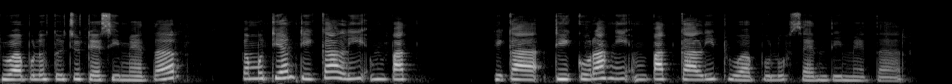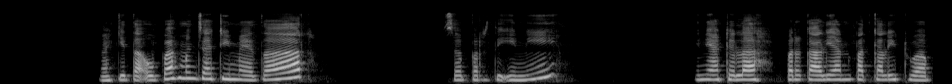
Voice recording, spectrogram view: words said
27 desimeter kemudian dikali 4 dika, dikurangi 4 kali 20 cm. Nah, kita ubah menjadi meter seperti ini. Ini adalah perkalian 4 kali 20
